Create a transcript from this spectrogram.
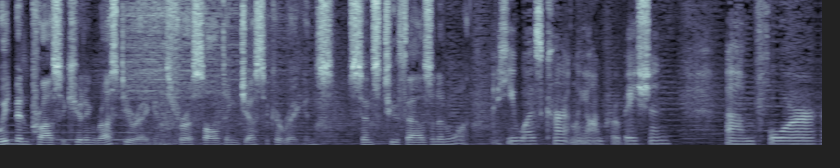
We'd been prosecuting Rusty Riggins for assaulting Jessica Riggins since 2001. He was currently on probation um, for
